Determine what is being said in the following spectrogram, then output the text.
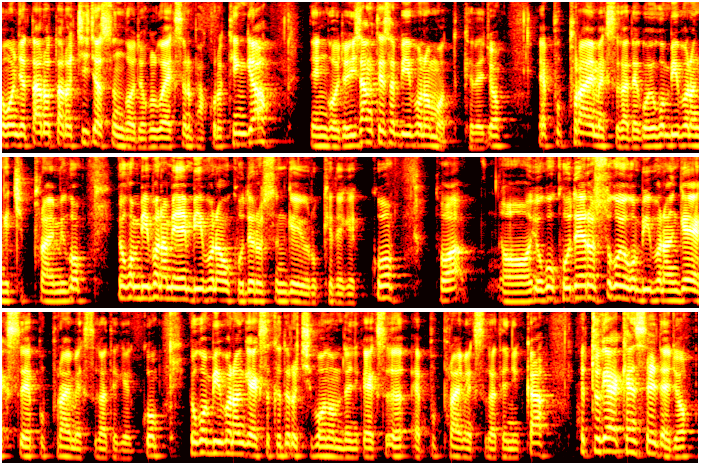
요건 이제 따로따로 찢어 쓴 거죠. 그리고 x는 밖으로 튕겨 낸 거죠. 이 상태에서 미분하면 어떻게 되죠? f 프라임 x가 되고 요건 미분한 게 g 프라임이고 요건 미분하면 얘 미분하고 그대로 쓴 게 이렇게 되겠고 도하 어, 요거 그대로 쓰고 요거 미분한 게 x f 프라임 x가 되겠고 요거 미분한 게 x 그대로 집어넣으면 되니까 x f 프라임 x가 되니까 두 개가 캔슬 되죠.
